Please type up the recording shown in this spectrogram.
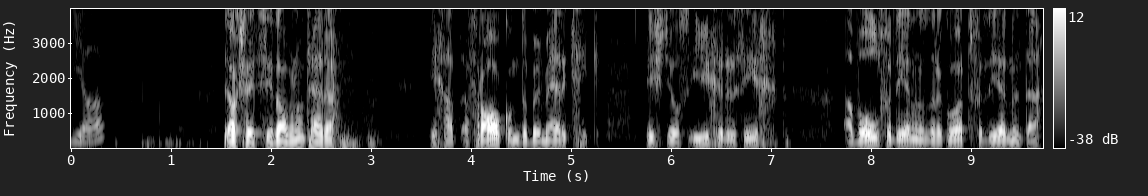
Ja. Ja, geschätzte Damen und Herren, ich habe eine Frage und eine Bemerkung. Ist aus Ihrer Sicht ein wohlverdienender oder ein gut verdienender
